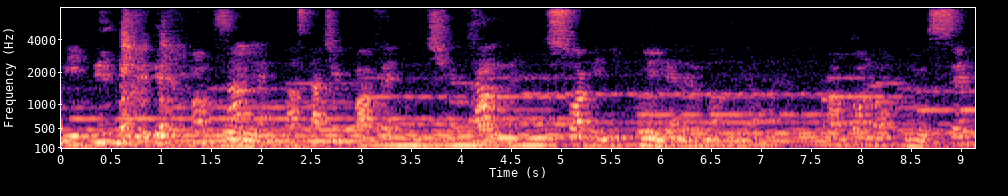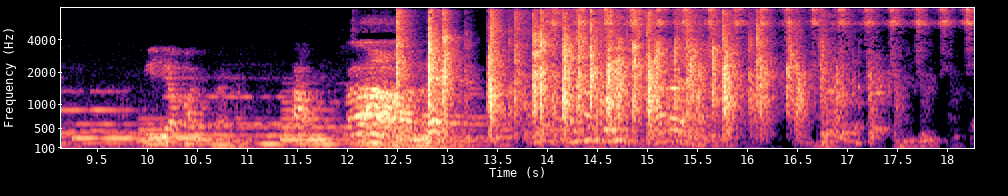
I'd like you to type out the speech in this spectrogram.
Oui. une Dieu vivante. La statue parfaite de Dieu. Sois béni éternellement. En ton nom, le Saint William Amen. Amen. Nous allons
